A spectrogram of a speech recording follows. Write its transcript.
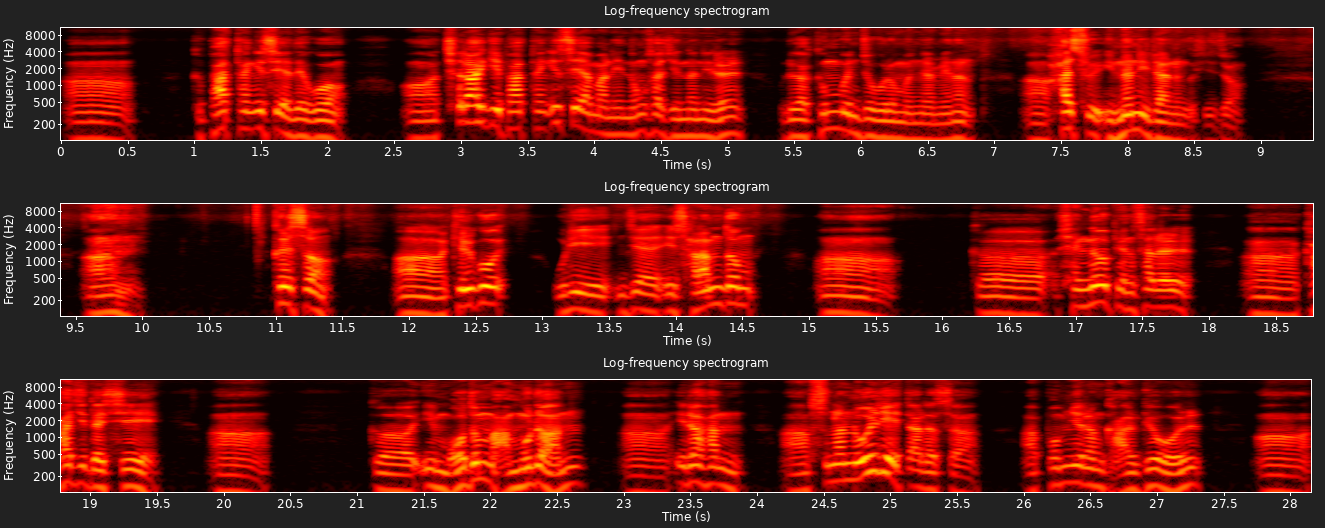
어, 그 바탕이 있어야 되고 어, 철학이 바탕이 있어야만 이 농사 짓는 일을 우리가 근본적으로 뭐냐면은 어, 할 수 있는 일이라는 것이죠. 음, 그래서 어, 결국 우리 이제 이 사람도 어, 그 생로병사를 어, 가지듯이 어, 그 이 모든 만물은 어, 이러한 아, 순환 원리에 따라서 아, 봄, 여름, 가을, 겨울 어,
